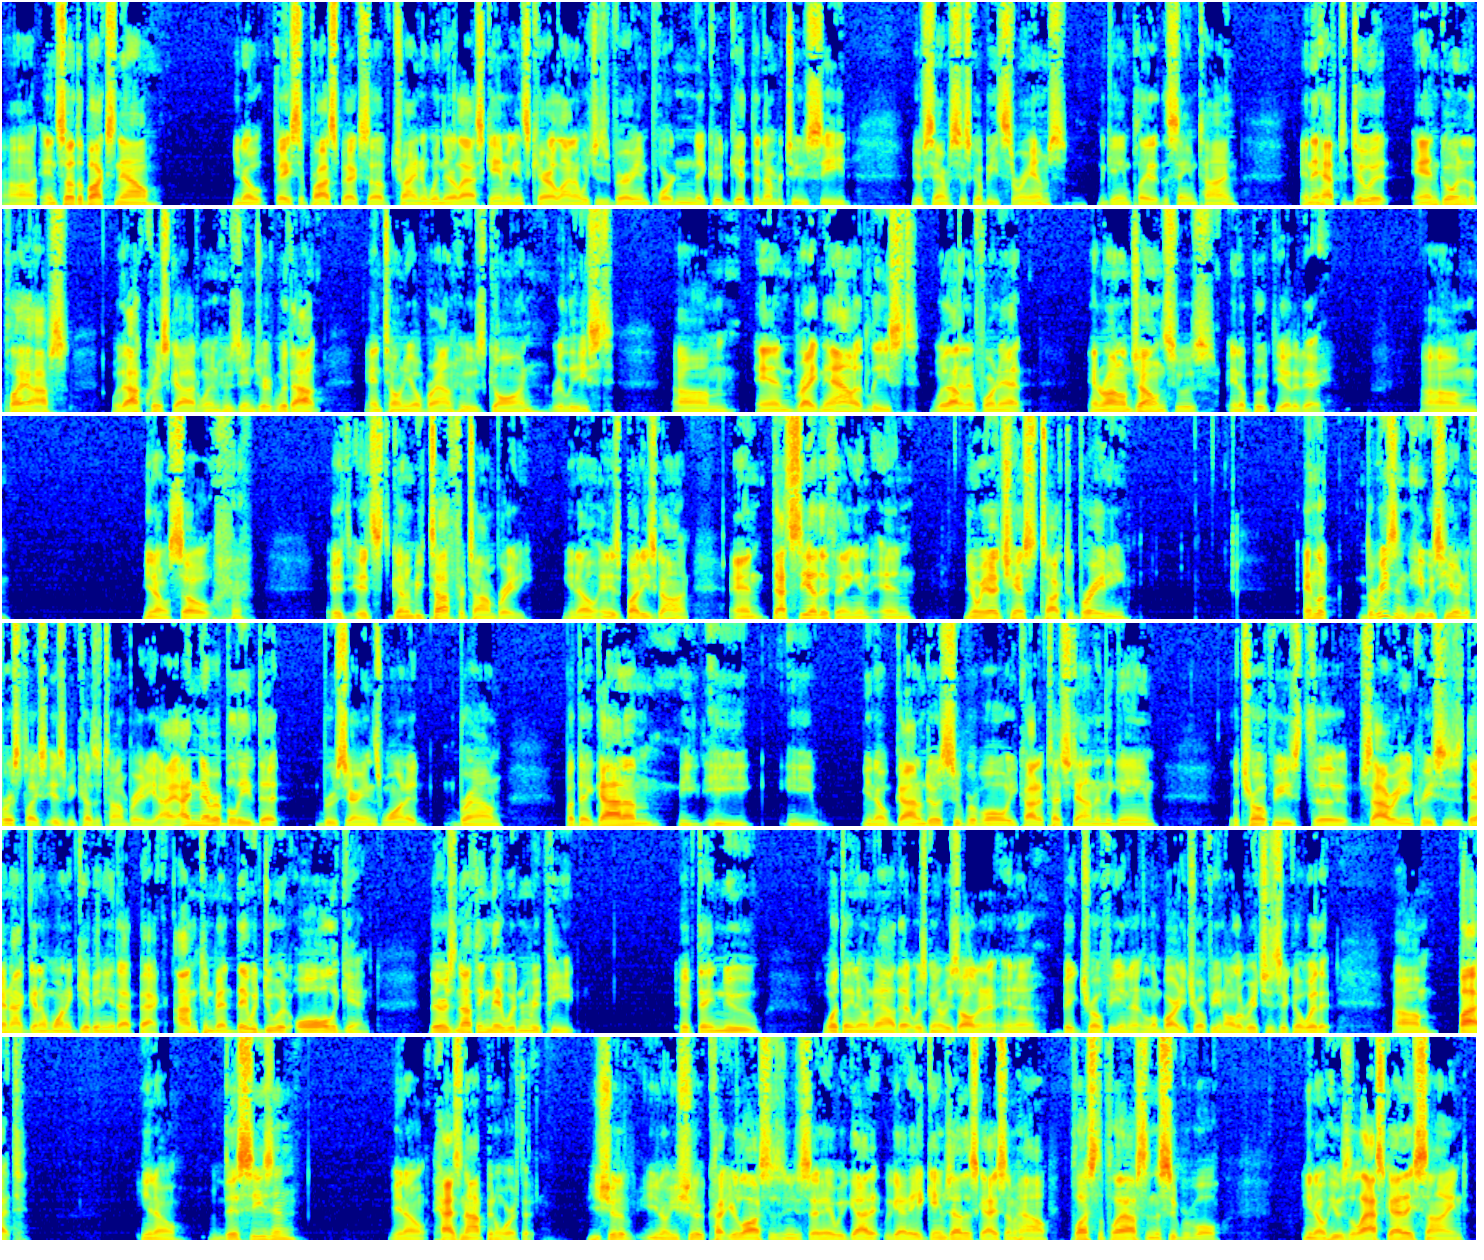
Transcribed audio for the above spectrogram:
Uh, and so the Bucks now, you know, face the prospects of trying to win their last game against Carolina, which is very important. They could get the number two seed if San Francisco beats the Rams. The game played at the same time, and they have to do it and go into the playoffs without Chris Godwin, who's injured, without Antonio Brown, who's gone, released, um, and right now, at least, without Leonard Fournette and Ronald Jones, who was in a boot the other day. Um, you know, so it, it's going to be tough for Tom Brady, you know, and his buddy's gone. And that's the other thing. And, and, you know, we had a chance to talk to Brady. And look, the reason he was here in the first place is because of Tom Brady. I, I never believed that Bruce Arians wanted Brown, but they got him. He, he, he, you know, got him to a Super Bowl. He caught a touchdown in the game the trophies, the salary increases, they're not going to want to give any of that back. I'm convinced they would do it all again. There is nothing they wouldn't repeat if they knew what they know now that was going to result in a, in a big trophy and a Lombardi trophy and all the riches that go with it. Um, but, you know, this season, you know, has not been worth it. You should have, you know, you should have cut your losses and you said, hey, we got it. We got eight games out of this guy somehow, plus the playoffs and the Super Bowl you know, he was the last guy they signed,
